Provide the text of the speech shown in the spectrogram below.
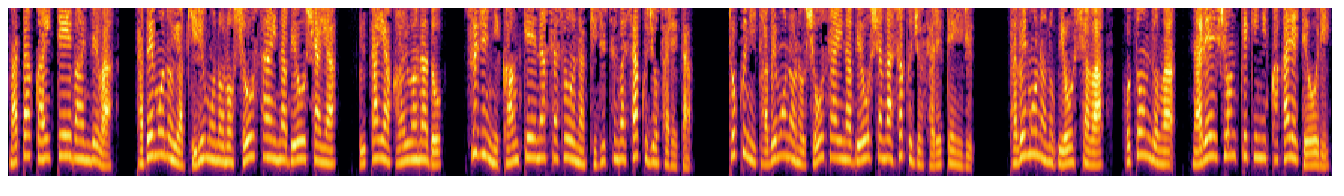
また改訂版では、食べ物や着るものの詳細な描写や、歌や会話など、筋に関係なさそうな記述が削除された。特に食べ物の詳細な描写が削除されている。食べ物の描写は、ほとんどがナレーション的に書かれており、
